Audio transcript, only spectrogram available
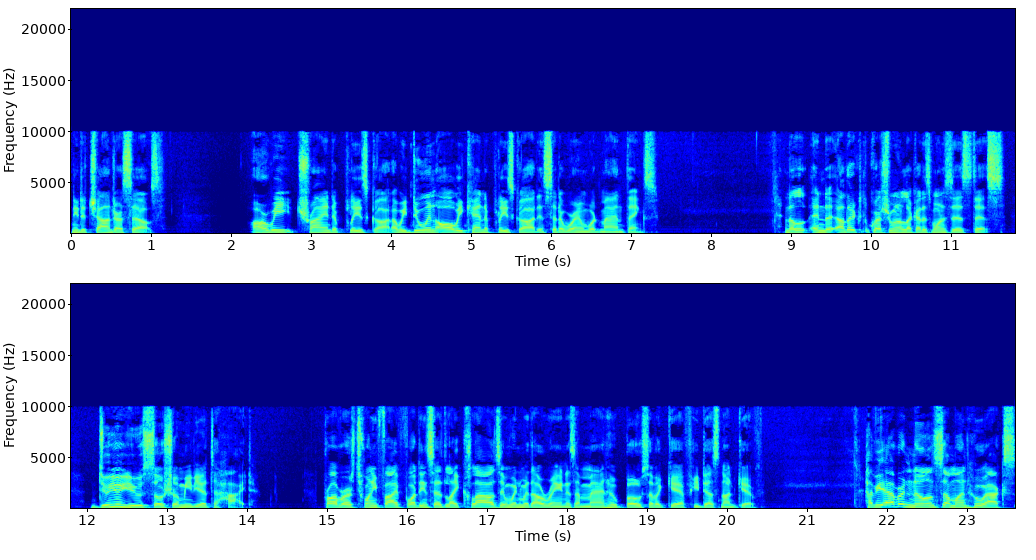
need to challenge ourselves. Are we trying to please God? Are we doing all we can to please God instead of worrying what man thinks? And the, and the other question we're going to look at this morning is this Do you use social media to hide? Proverbs 25 14 says, Like clouds and wind without rain is a man who boasts of a gift he does not give. Have you ever known someone who acts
